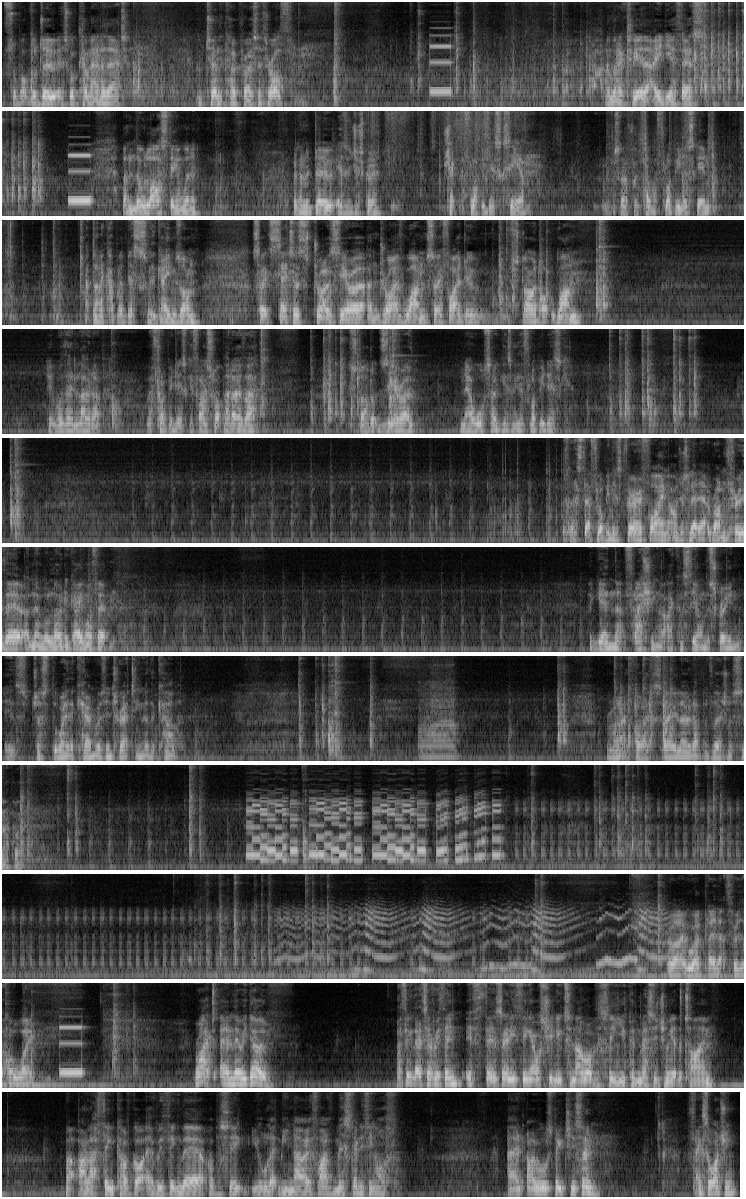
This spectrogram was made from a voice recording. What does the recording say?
So what we'll do is we'll come out of that. We'll turn the coprocessor off. I'm going to clear that ADFS. And the last thing I'm going to we're going to do is we're just going to check the floppy disks here. So if we pop a floppy disk in, I've done a couple of discs with games on. So it's set as drive 0 and drive 1. So if I do star dot 1, it will then load up the floppy disk. If I swap that over, star dot 0 now also gives me the floppy disk. That's that floppy disk verifying. I'll just let that run through there and then we'll load a game off it. Again, that flashing that I can see on the screen is just the way the camera is interacting with the cub. Right, if I say load up a version of Snapper. Right, we won't play that through the whole way. Right, and there we go. I think that's everything. If there's anything else you need to know, obviously you can message me at the time. But and I think I've got everything there. Obviously, you'll let me know if I've missed anything off. And I will speak to you soon. Thanks for watching.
